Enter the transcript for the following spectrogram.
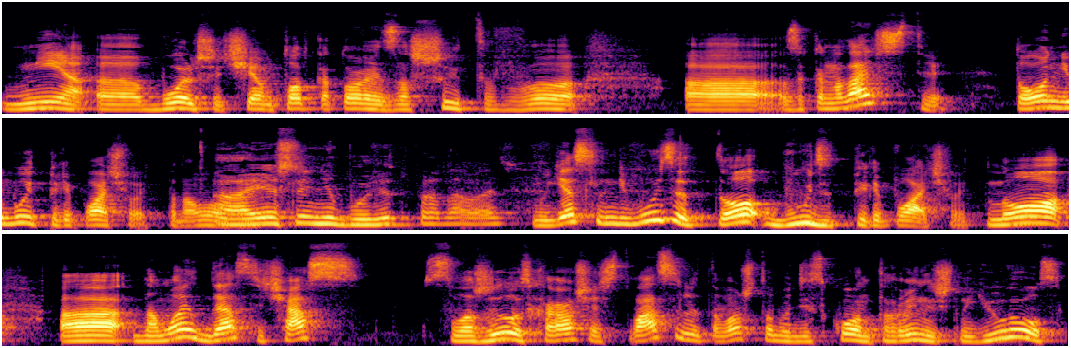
не э, больше, чем тот, который зашит в э, законодательстве, то он не будет переплачивать по налогам. А если не будет продавать? Ну, если не будет, то будет переплачивать. Но, э, на мой взгляд, сейчас сложилась хорошая ситуация для того, чтобы дисконт рыночный Euros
